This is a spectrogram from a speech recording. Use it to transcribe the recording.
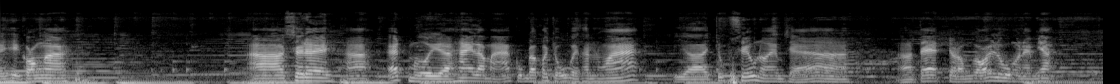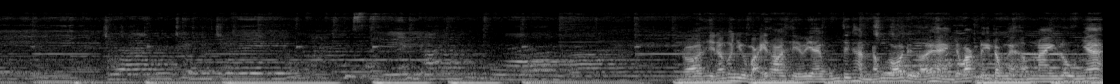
Rồi thì con à, à, CD à, S10 à, hai La Mã cũng đã có chủ về Thanh Hóa thì à, chút xíu nữa em sẽ à, à test cho đóng gói luôn anh em nha rồi thì nó có như vậy thôi thì bây giờ em cũng tiến hành đóng gói để gửi hàng cho bác đi trong ngày hôm nay luôn nha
